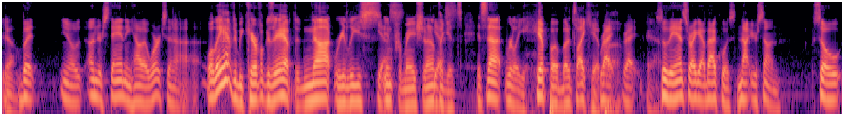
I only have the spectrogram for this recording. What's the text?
Yeah. But you know, understanding how that works, and uh, Well, they have to be careful because they have to not release Yes. information. I don't think it's it's not really HIPAA, but it's like HIPAA. Right, right. Yeah. So the answer I got back was not your son. So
